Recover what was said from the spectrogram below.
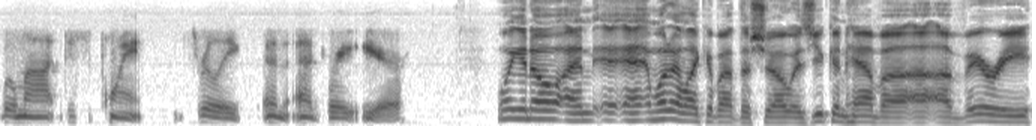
will not disappoint. It's really an, a great year. Well, you know, and and what I like about the show is you can have a, a very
